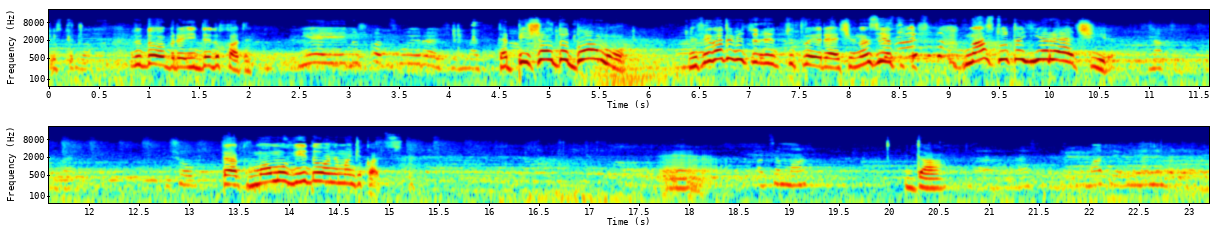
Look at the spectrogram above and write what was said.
Кісточок. Ну добре, йди до хати. Ні, я йду шукати свої речі. Та пішов додому. Нафіга тобі ці- твої речі? В нас є в нас тут є речі. Пішов. Так, в моєму відео не матюкатися. А це мат. Да. Мат, в мене балерина.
